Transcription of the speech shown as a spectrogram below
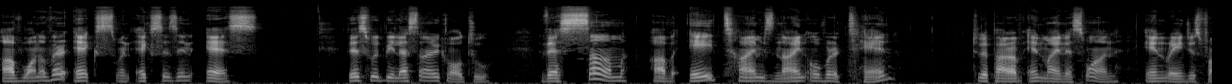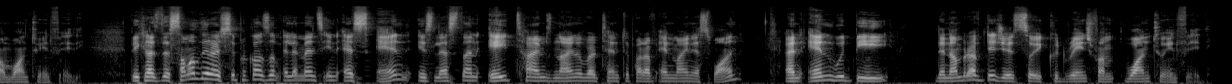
of 1 over x when x is in S, this would be less than or equal to the sum of 8 times 9 over 10 to the power of n minus 1, n ranges from 1 to infinity because the sum of the reciprocals of elements in Sn is less than 8 times 9 over 10 to the power of n minus 1 and n would be the number of digits so it could range from 1 to infinity.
